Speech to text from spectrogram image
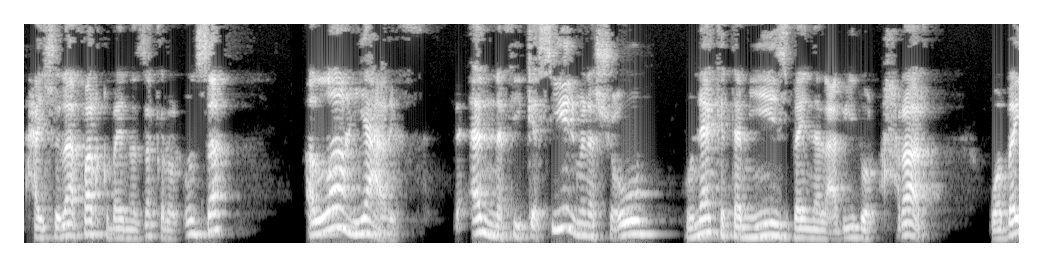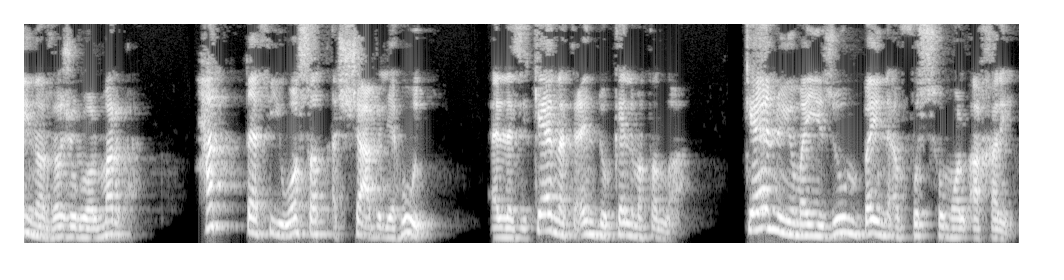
حيث لا فرق بين الذكر والأنثى الله يعرف بأن في كثير من الشعوب هناك تمييز بين العبيد والأحرار وبين الرجل والمرأة حتى في وسط الشعب اليهودي الذي كانت عنده كلمة الله كانوا يميزون بين أنفسهم والآخرين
